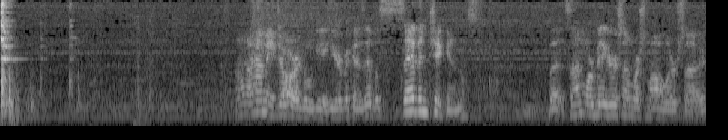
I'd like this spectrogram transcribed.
it. I don't know how many jars we'll get here because it was seven chickens, but some were bigger, some were smaller, so.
